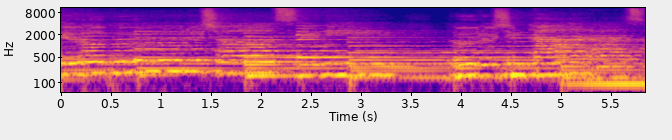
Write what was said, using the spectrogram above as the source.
주로 부르셨으니 부르심 따라서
